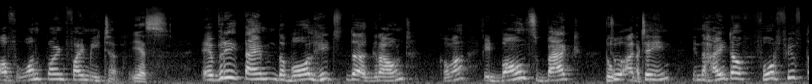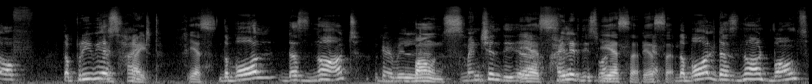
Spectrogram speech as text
of 1.5 meter. yes Every time the ball hits the ground, comma, it bounces back to, To at- attain in the height of four fifth of the previous Yes, height. Yes The ball does not. Okay, we'll uh, Bounce. mention the uh, Yes, highlight this one. Yes, sir. Yes, sir. The ball does not bounce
